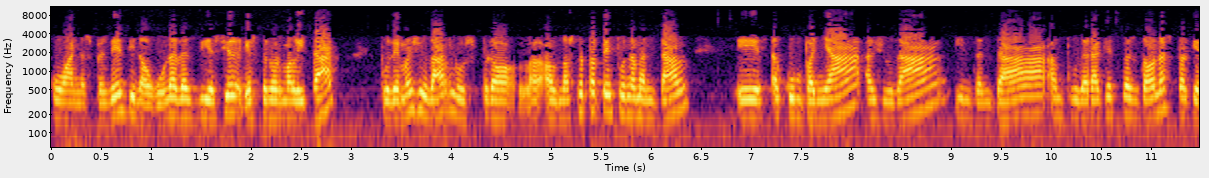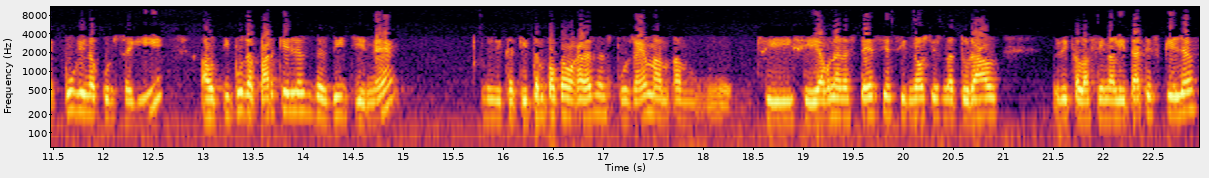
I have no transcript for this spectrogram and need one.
quan es presentin alguna desviació d'aquesta normalitat podem ajudar-los, però la, el nostre paper fonamental és acompanyar, ajudar, intentar empoderar aquestes dones perquè puguin aconseguir el tipus de part que elles desitgin, eh? Vull dir que aquí tampoc a vegades ens posem amb, amb, si, si hi ha una anestèsia, si no, si és natural. Vull dir que la finalitat és que elles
